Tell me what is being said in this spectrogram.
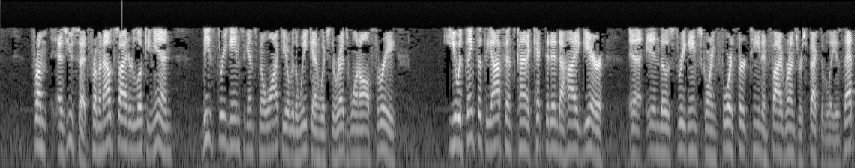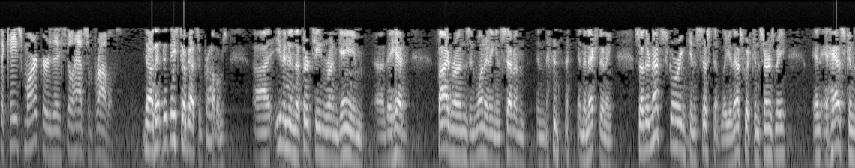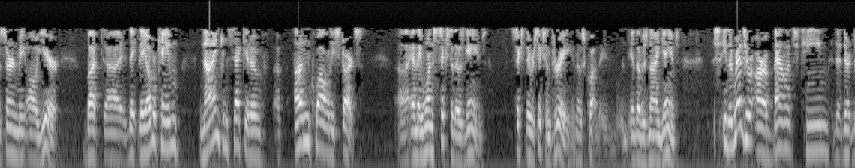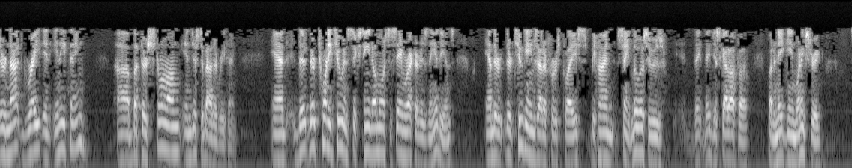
from as you said, from an outsider looking in, these three games against Milwaukee over the weekend, which the Reds won all three, you would think that the offense kind of kicked it into high gear uh, in those three games, scoring four, thirteen, and five runs respectively. Is that the case, Mark, or do they still have some problems? No, they, they still got some problems. Uh, even in the 13-run game, uh, they had five runs in one inning and seven in in the next inning. So they're not scoring consistently, and that's what concerns me, and it has concerned me all year. But uh, they they overcame nine consecutive uh, unquality starts uh, and they won six of those games. Six, they were six and three in those in those nine games. See, the Reds are, are a balanced team. They're they're not great in anything, uh, but they're strong in just about everything. And they're, they're 22 and 16, almost the same record as the Indians, and they're they're two games out of first place behind St. Louis, who's they they just got off a what an eight game winning streak.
